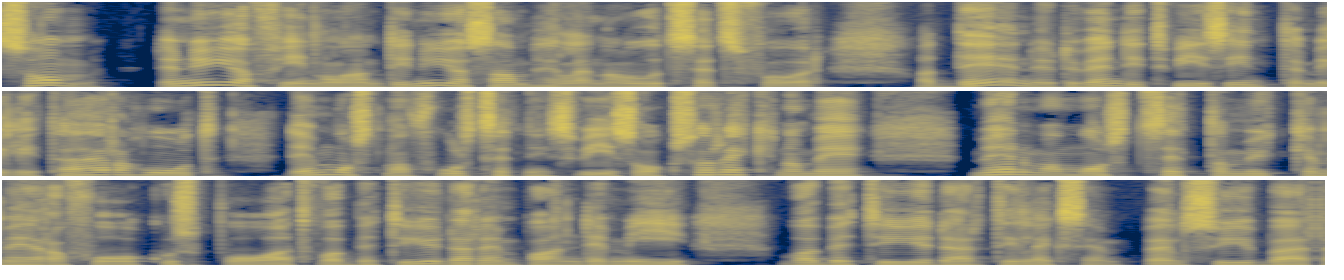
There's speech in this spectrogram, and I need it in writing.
som det nya Finland, de nya samhällena utsätts för. Att det är nödvändigtvis inte militära hot, det måste man fortsättningsvis också räkna med, men man måste sätta mycket mera fokus på att vad betyder en pandemi, vad betyder till exempel cyber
